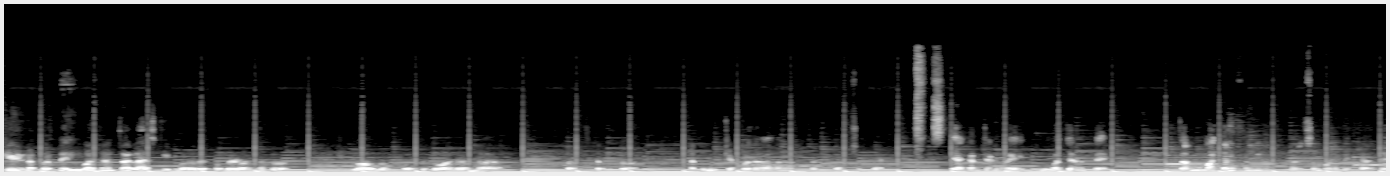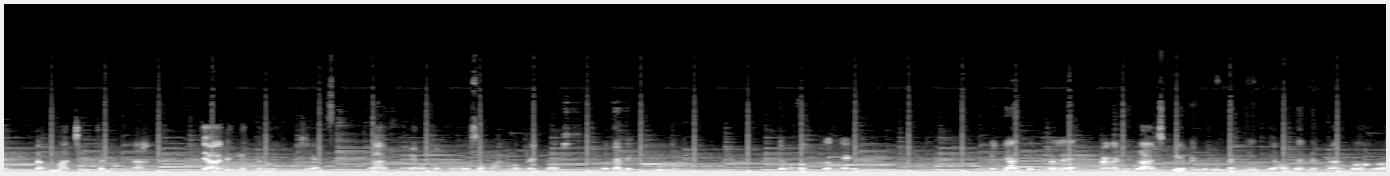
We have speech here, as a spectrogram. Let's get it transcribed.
ಕೇಳಿದ ಪ್ರಶ್ನೆ ಯುವ ರಾಜಕೀಯ ಬರಬೇಕು ಬೇಡ ಅನ್ನೋದು ನಿಜವಾಗ್ಲೂ ಪ್ರಸ್ತುತವಾದ ಅತಿ ಮುಖ್ಯ ಅನ್ಸುತ್ತೆ ಯಾಕಂತ ಹೇಳಿದ್ರೆ ಯುವ ಜನತೆ ತಮ್ಮ ಕೆಲಸ ಕೆಲಸ ಮಾಡಬೇಕಾದ್ರೆ ತಮ್ಮ ಚಿಂತನೆಯನ್ನ ಜಾರಿಗೆ ತರೋದಕ್ಕೆ ರಾಜಕೀಯ ಒಂದು ಪ್ರವೇಶ ಮಾಡ್ಕೋಬೇಕು. ಅದರಲ್ಲಿ ವಿದ್ಯಾರ್ಥಿಗಳೇ ಹಾಗಾಗಿ ರಾಜಕೀಯ ರಂಗದಿಂದ ನೀವು ಯಾವುದೇ ನಿರ್ಧಾರ ತಗೊಂಡ್ರು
